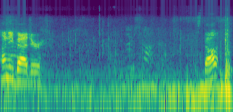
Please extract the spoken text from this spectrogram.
honey badger. Stop. Stop.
